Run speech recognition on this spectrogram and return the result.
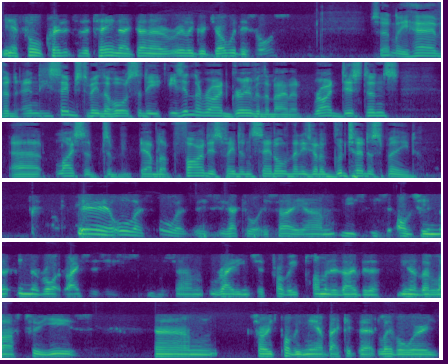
yeah, full credit to the team. They've done a really good job with this horse. Certainly have, and, and he seems to be the horse that he, he's in the right groove at the moment. Right distance, uh, likes to, to be able to find his feet and settle, and then he's got a good turn to speed. Yeah, all that, all that is exactly what you say. Um, he's, he's, obviously in the in the right races. He's His um, ratings have probably plummeted over the you know the last two years. Um, so he's probably now back at that level where he's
